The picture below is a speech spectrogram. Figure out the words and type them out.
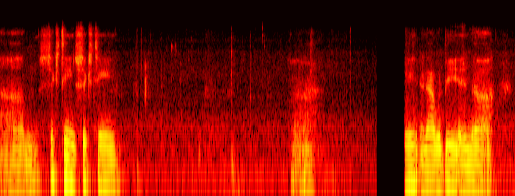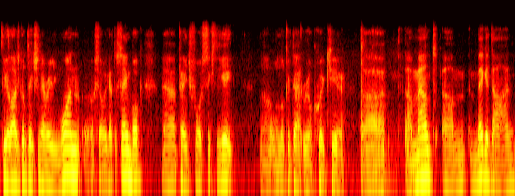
um, 16, 16. Uh, and that would be in uh, Theological Dictionary 1. So we got the same book, uh, page 468. Uh, we'll look at that real quick here. Uh, uh, Mount um, Megadon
